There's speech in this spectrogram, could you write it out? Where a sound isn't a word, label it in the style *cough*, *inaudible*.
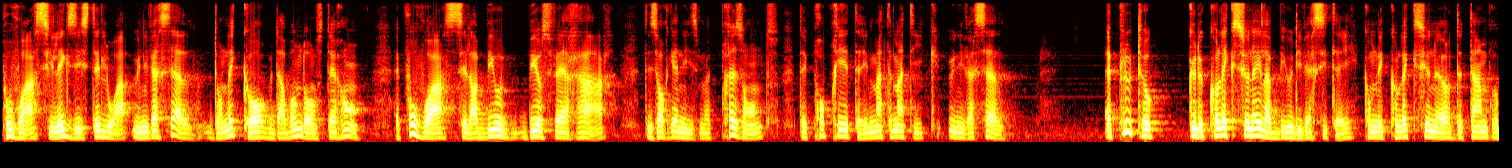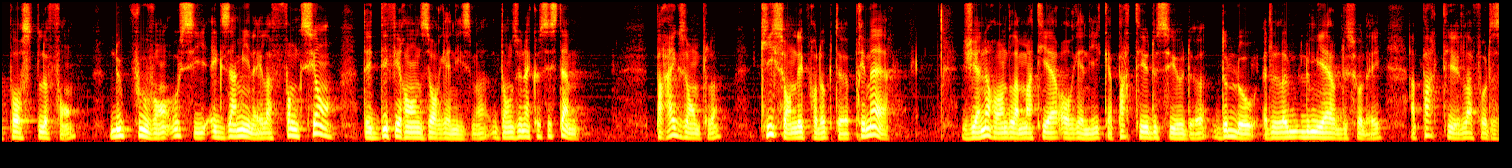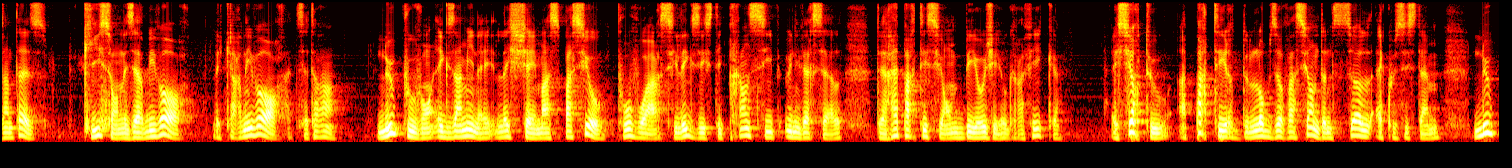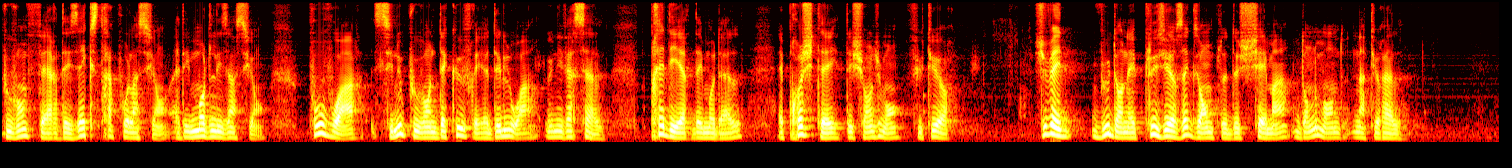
pour voir s'il existe des lois universelles dans les courbes d'abondance des rangs et pour voir si la biosphère rare des organismes présente des propriétés mathématiques universelles. Et plutôt que de collectionner la biodiversité, comme les collectionneurs de timbres postent le font, nous pouvons aussi examiner la fonction des différents organismes dans un écosystème. Par exemple, qui sont les producteurs primaires? Générant de la matière organique à partir du CO2, de l'eau et de la lumière du soleil à partir de la photosynthèse Qui sont les herbivores, les carnivores, etc nous pouvons examiner les schémas spatiaux pour voir s'il existe des principes universels de répartition biogéographique. Et surtout, à partir de l'observation d'un seul écosystème, nous pouvons faire des extrapolations et des modélisations pour voir si nous pouvons découvrir des lois universelles, prédire des modèles et projeter des changements futurs. Je vais vous donner plusieurs exemples de schémas dans le monde naturel.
